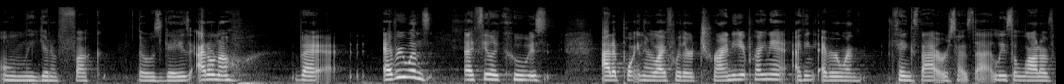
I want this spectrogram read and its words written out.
only gonna fuck those days i don't know but everyone's i feel like who is at a point in their life where they're trying to get pregnant i think everyone thinks that or says that at least a lot of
